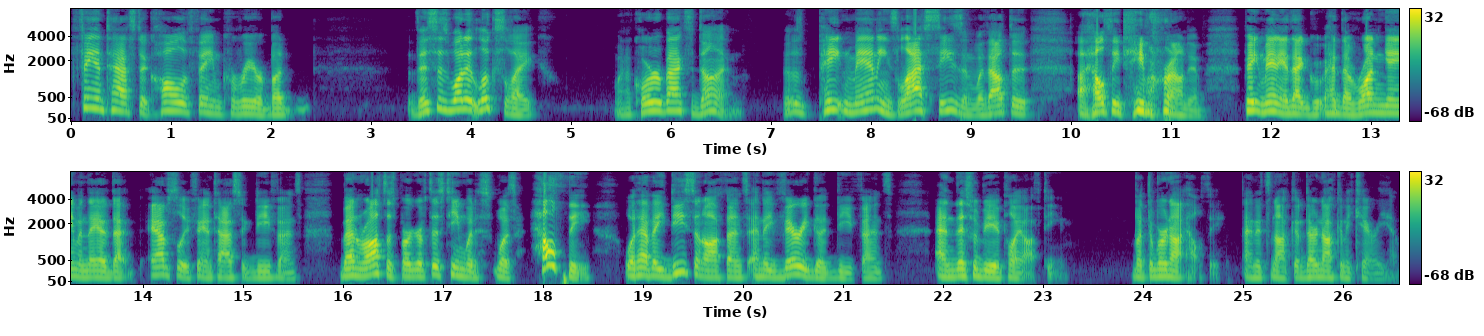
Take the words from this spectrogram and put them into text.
Fantastic Hall of Fame career, but this is what it looks like when a quarterback's done. It was Peyton Manning's last season without the a healthy team around him. Peyton Manning had that had the run game and they had that absolutely fantastic defense. Ben Roethlisberger, if this team was was healthy, would have a decent offense and a very good defense and this would be a playoff team. But we're not healthy, and it's not going. They're not going to carry him.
